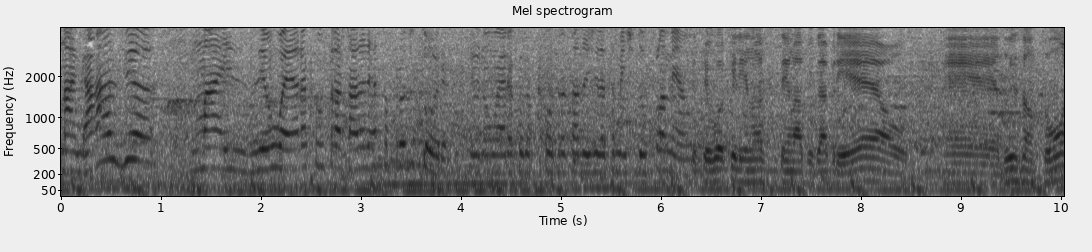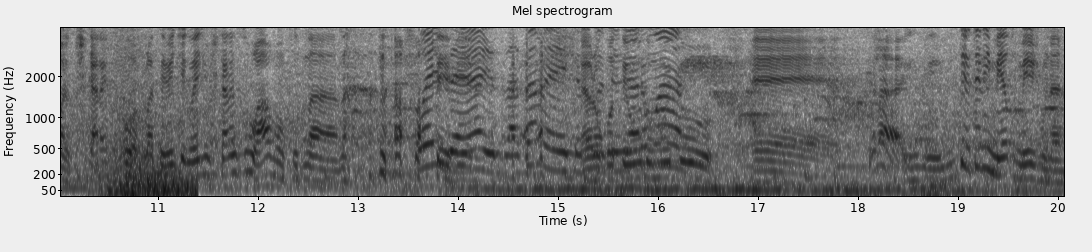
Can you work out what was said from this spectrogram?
na Gávea mas eu era contratada dessa produtora. Eu não era contratada diretamente do Flamengo. Você pegou aquele lance que tem lá do Gabriel, é, Luiz Antônio, os caras, pô, a Flá TV antigamente os caras zoavam tudo na, na, na Flá pois TV. é, exatamente. era um conteúdo era uma... muito, é, sei lá, entretenimento mesmo, né?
